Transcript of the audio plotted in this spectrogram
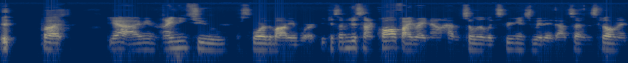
but yeah i mean i need to explore the body of work because i'm just not qualified right now having so little experience with it outside of this film and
